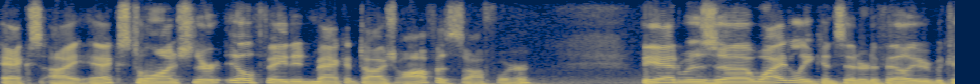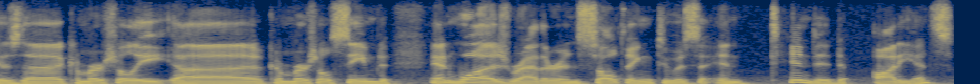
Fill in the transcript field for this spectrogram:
XIX to launch their ill-fated Macintosh Office software. The ad was uh, widely considered a failure because the commercially uh, commercial seemed and was rather insulting to its intended audience.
